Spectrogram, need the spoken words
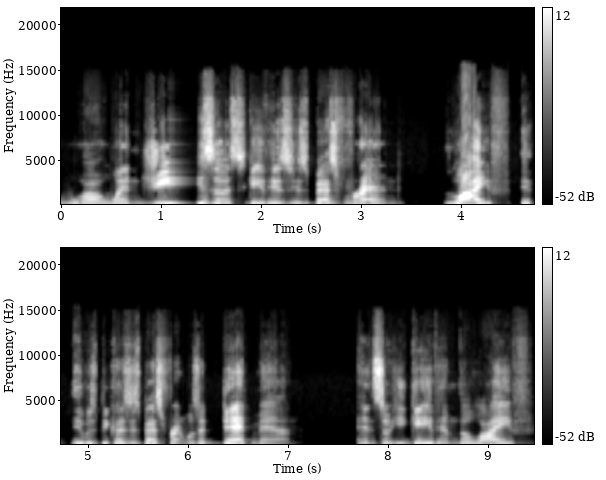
uh, when Jesus gave his his best Mhm. friend life, it, it was because his best friend was a dead man, and so he gave him the life,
